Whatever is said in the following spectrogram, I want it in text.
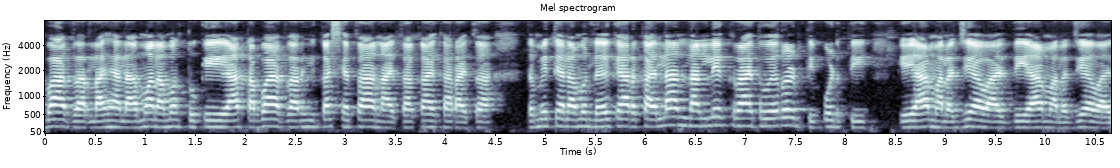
बाजारला ह्याला. मला म्हणतो की आता बाजार ही कशाचा आणायचा काय करायचा? तर मी त्याला म्हणलं की अरे काय लहान लहान लेकरं आहेत वय रडती पडती. की आम्हाला जेवाय दे आम्हाला जेवाय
